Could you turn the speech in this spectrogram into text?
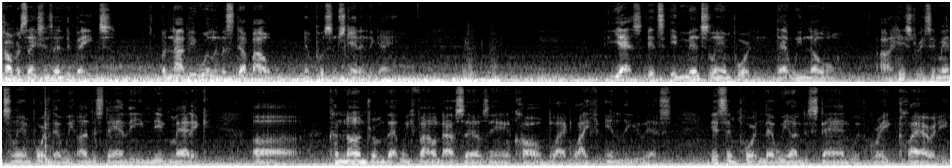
conversations and debates, but not be willing to step out and put some skin in the game. Yes, it's immensely important that we know our history. It's immensely important that we understand the enigmatic uh, conundrum that we found ourselves in called black life in the U.S. It's important that we understand with great clarity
